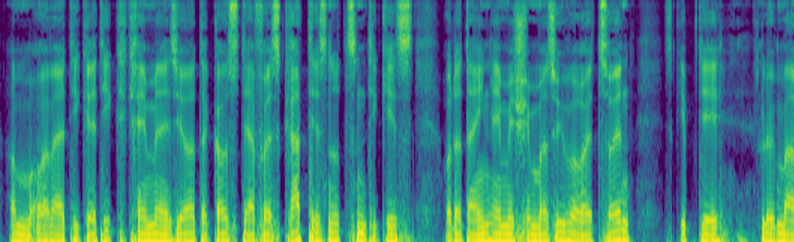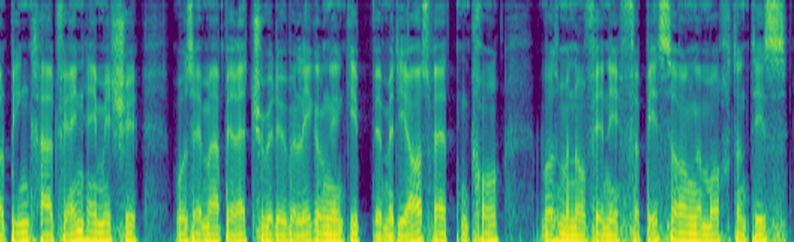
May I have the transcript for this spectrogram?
am Arbeit die Kritik käme, ist ja, der Gast darf alles gratis nutzen, die Gäste, oder der Einheimische muss überall zahlen. Es gibt die Löwen Alpin Card für Einheimische, wo es eben auch bereits schon wieder Überlegungen gibt, wie man die ausweiten kann, was man noch für eine Verbesserungen macht und das,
